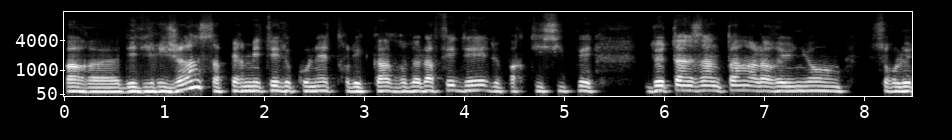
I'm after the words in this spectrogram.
par des dirigeants, ça permettait de connaître les cadres de la fédé, de participer de temps en temps à la réunion sur le,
